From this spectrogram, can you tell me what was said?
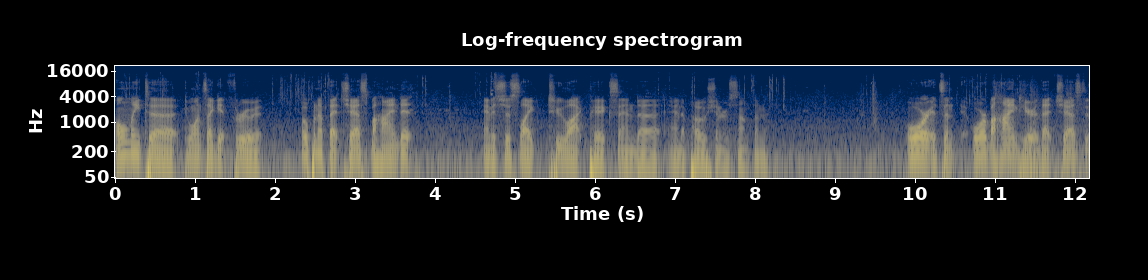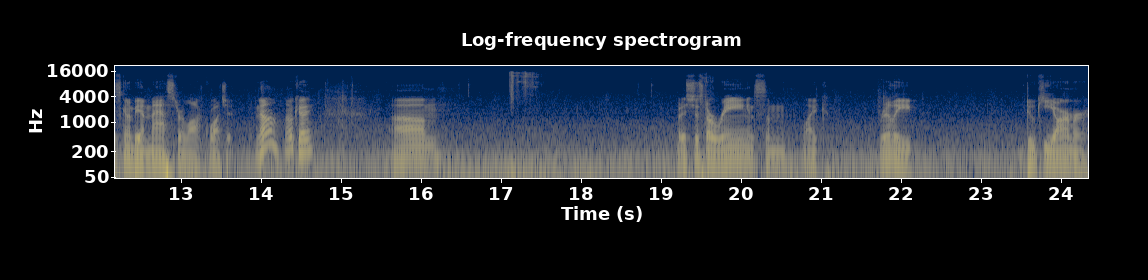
Only to, to once I get through it, open up that chest behind it, and it's just like two lockpicks and uh, and a potion or something. Or it's an or behind here that chest is going to be a master lock. Watch it. No, okay. Um, but it's just a ring and some like really dookie armor.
